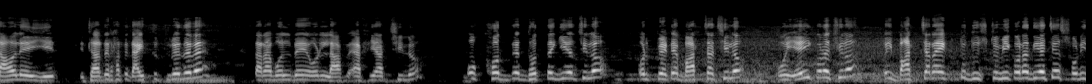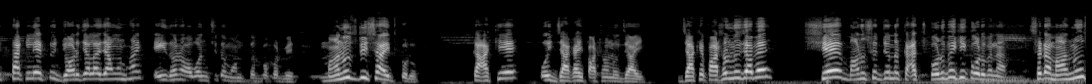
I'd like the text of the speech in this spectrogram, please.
তাহলে এই যাদের হাতে দায়িত্ব তুলে দেবে তারা বলবে ওর লাভ অ্যাফিয়ার ছিল ও খদ্দের ধরতে গিয়েছিল ওর পেটে বাচ্চা ছিল ওই এই করেছিল ওই বাচ্চারা একটু দুষ্টুমি করে দিয়েছে শরীর থাকলে একটু জ্বর জ্বালা যেমন হয় এই ধরনের অবঞ্চিত মন্তব্য করবে। মানুষ ডিসাইড করুক কাকে ওই জায়গায় পাঠানো যায়। যাকে পাঠানো যাবে সে মানুষের জন্য কাজ করবে কি করবে না সেটা মানুষ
